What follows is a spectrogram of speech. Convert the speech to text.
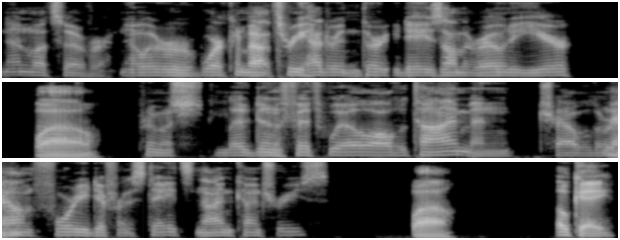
none whatsoever. No, we were working about 330 days on the road a year. Uh, wow. pretty much lived in the fifth wheel all the time and traveled Yeah. around 40 different states, nine countries. Wow. Okay.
